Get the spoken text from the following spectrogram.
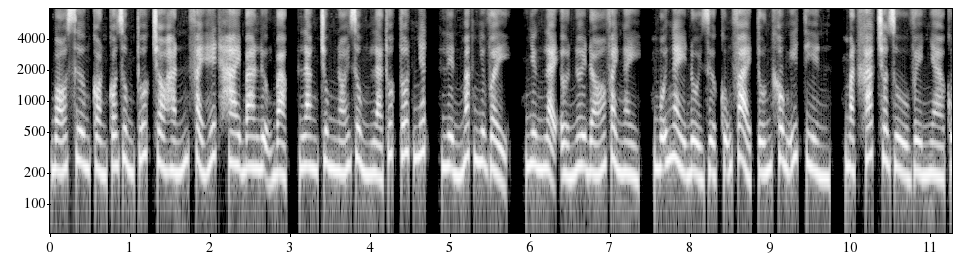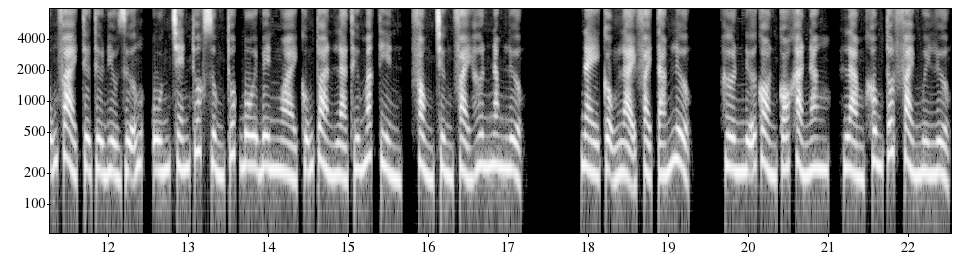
bó xương còn có dùng thuốc cho hắn phải hết 2-3 lượng bạc, Lang Trung nói dùng là thuốc tốt nhất, liền mắc như vậy, nhưng lại ở nơi đó vài ngày, mỗi ngày đổi dược cũng phải tốn không ít tiền, mặt khác cho dù về nhà cũng phải từ từ điều dưỡng, uống chén thuốc dùng thuốc bôi bên ngoài cũng toàn là thứ mắc tiền, phòng chừng phải hơn 5 lượng. Này cộng lại phải 8 lượng. Hơn nữa còn có khả năng, làm không tốt phải 10 lượng.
